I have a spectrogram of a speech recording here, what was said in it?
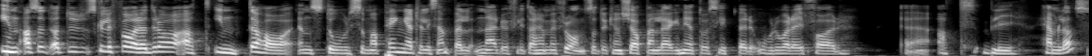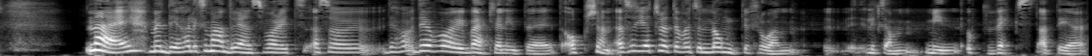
in, alltså att du skulle föredra att inte ha en stor summa pengar till exempel när du flyttar hemifrån så att du kan köpa en lägenhet och slipper oroa dig för eh, att bli hemlös? Nej, men det har liksom aldrig ens varit, alltså det har, det var ju verkligen inte ett option. Alltså jag tror att det har varit så långt ifrån liksom min uppväxt att det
